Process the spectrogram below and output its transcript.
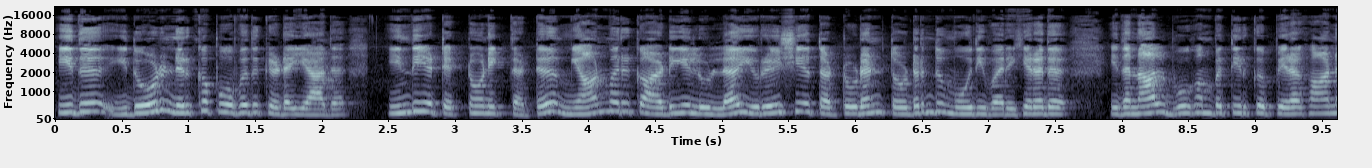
இது இதோடு நிற்கப் போவது கிடையாது. இந்திய டெக்டோனிக் தட்டு மியான்மருக்கு அடியில் உள்ள யுரேஷிய தட்டுடன் தொடர்ந்து மோதி வருகிறது. இதனால் பூகம்பத்திற்கு பிறகான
